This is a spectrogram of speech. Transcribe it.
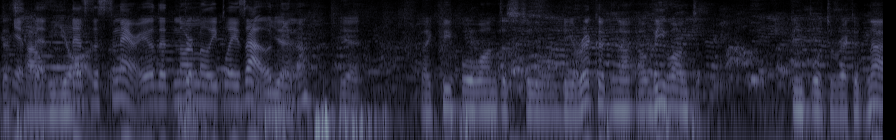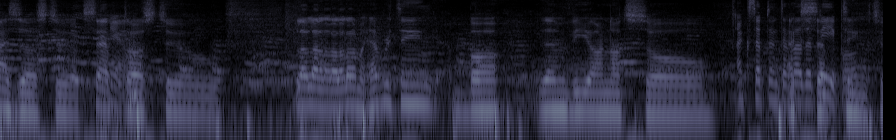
that's Yeah, how that- we are. that's the scenario that normally plays out. yeah, You know. yeah. Like people want us to be recognized. Uh, we want people to recognize us, to accept Yeah. us, to blah blah blah, blah everything. But then we are not so Acceptant of other people. accepting to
